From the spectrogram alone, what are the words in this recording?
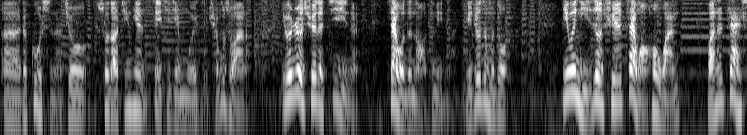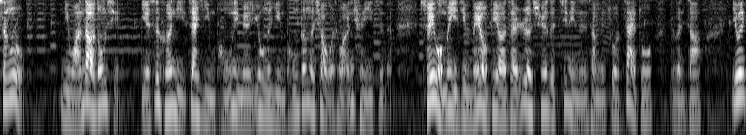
呃的故事呢，就说到今天这期节目为止，全部说完了。因为热靴的记忆呢，在我的脑子里呢，也就这么多。因为你热靴再往后玩，玩的再深入，你玩到的东西也是和你在影棚里面用的影棚灯的效果是完全一致的。所以我们已经没有必要在热靴的机理能上面做再多的文章。因为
